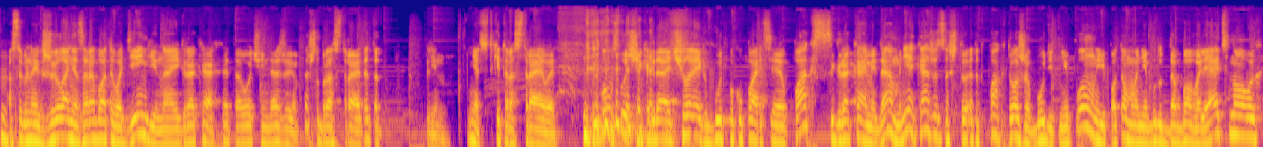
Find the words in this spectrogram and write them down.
Хм. Особенно их желание зарабатывать деньги на игроках, это очень даже, чтобы расстраивает, это, блин, нет, все-таки это расстраивает. В любом случае, когда человек будет покупать э, пак с игроками, да, мне кажется, что этот пак тоже будет неполный, и потом они будут добавлять новых,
